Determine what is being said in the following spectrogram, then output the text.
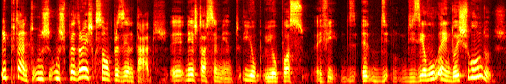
E, portanto, os, os padrões que são apresentados eh, neste orçamento, e eu, eu posso, enfim, eh, dizê-lo em dois segundos.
